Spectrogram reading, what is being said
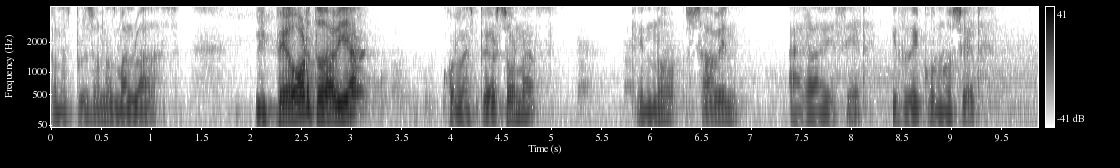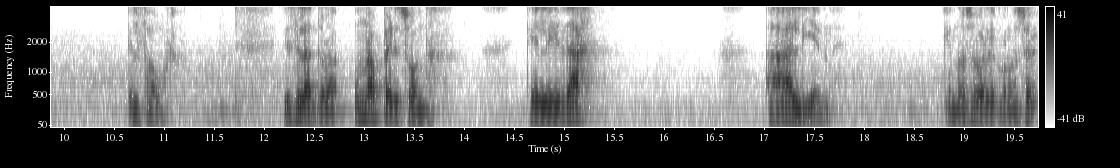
con las personas malvadas. Y peor todavía, con las personas que no saben agradecer y reconocer el favor. Dice la Torah, una persona que le da a alguien que no sabe reconocer,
